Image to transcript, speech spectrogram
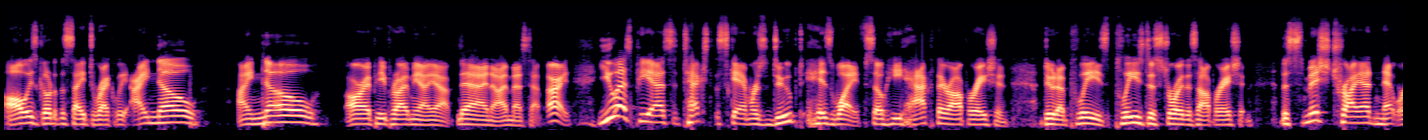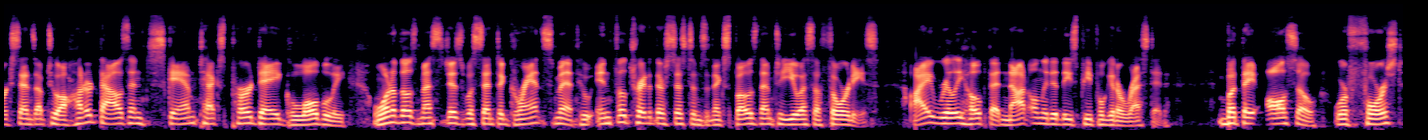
Always go to the site directly. I know, I know RIP Prime. Yeah, yeah. Yeah, I know. I messed up. All right. USPS text scammers duped his wife, so he hacked their operation. Dude, please, please destroy this operation. The Smish Triad network sends up to 100,000 scam texts per day globally. One of those messages was sent to Grant Smith, who infiltrated their systems and exposed them to U.S. authorities. I really hope that not only did these people get arrested, but they also were forced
